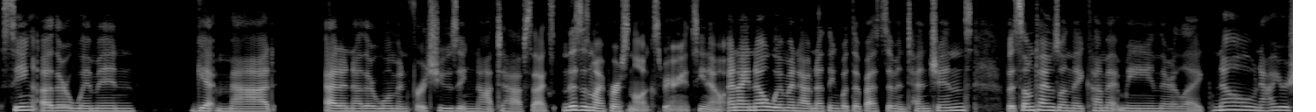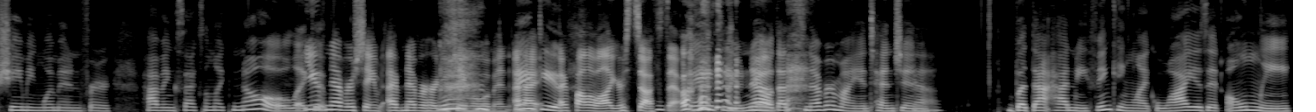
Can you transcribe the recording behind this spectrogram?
seeing other women get mad at another woman for choosing not to have sex. This is my personal experience, you know. And I know women have nothing but the best of intentions, but sometimes when they come at me and they're like, "No, now you're shaming women for having sex." I'm like, "No, like You've it- never shamed. I've never heard you shame a woman, and Thank I, you. I follow all your stuff. So Thank you. No, Yeah. that's never my intention. yeah. But that had me thinking like why is it only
